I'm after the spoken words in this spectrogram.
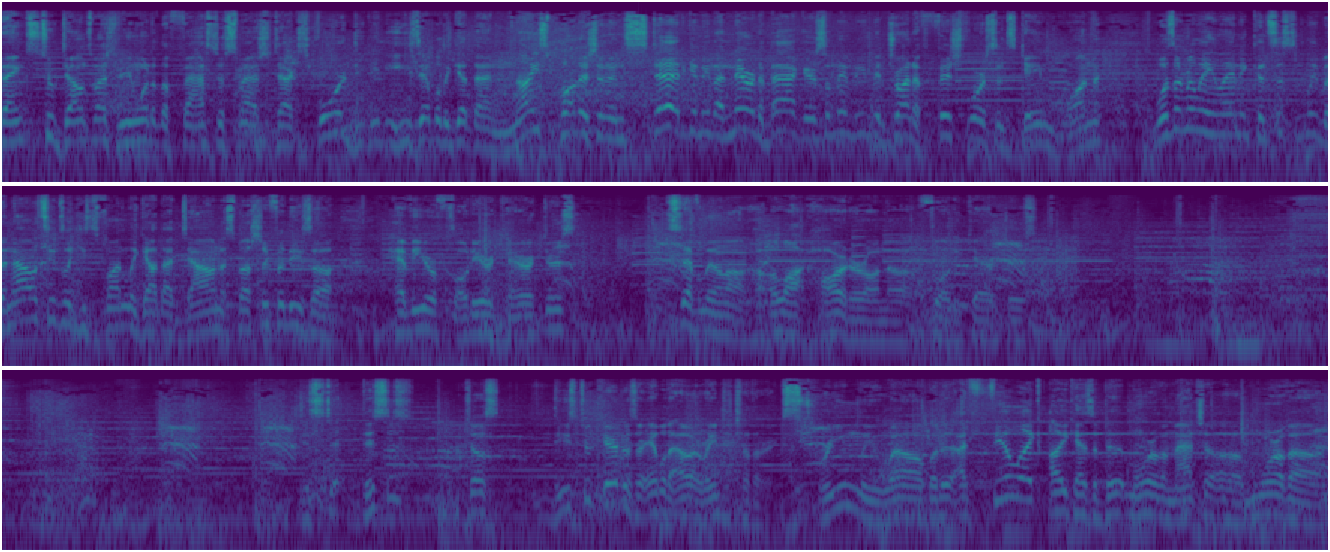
Thanks to down smash being one of the fastest smash attacks for DDD, he's able to get that nice punish and instead getting that narrative back air, something he's been trying to fish for since game one. Wasn't really landing consistently, but now it seems like he's finally got that down, especially for these uh, heavier, floatier characters. It's definitely a lot, a lot harder on uh, floaty characters. This, this is just these two characters are able to outrange each other extremely well, but I feel like Ike has a bit more of a matchup, uh, more of a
